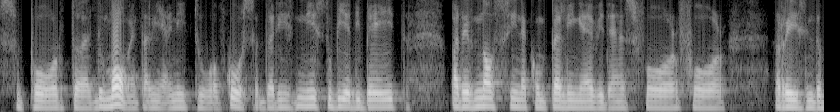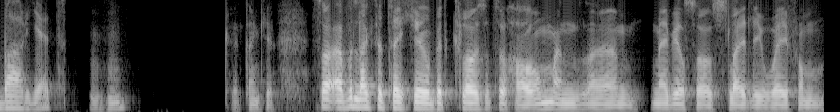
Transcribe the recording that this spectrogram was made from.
support uh, at the moment. I mean, I need to, of course, there is, needs to be a debate, but I've not seen a compelling evidence for for raising the bar yet. Mm -hmm. Okay, thank you. So I would like to take you a bit closer to home and um, maybe also slightly away from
